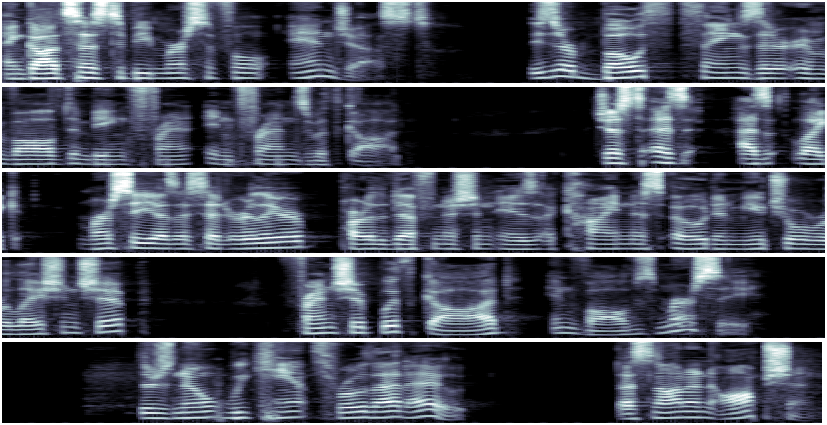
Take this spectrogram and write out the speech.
And God says to be merciful and just. These are both things that are involved in being in friends with God. Just as as like mercy, as I said earlier, part of the definition is a kindness owed in mutual relationship. Friendship with God involves mercy. There's no we can't throw that out. That's not an option.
